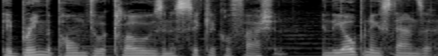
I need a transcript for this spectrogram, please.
They bring the poem to a close in a cyclical fashion. In the opening stanza,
